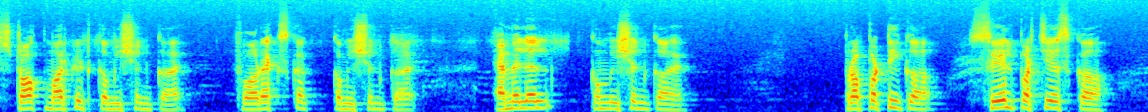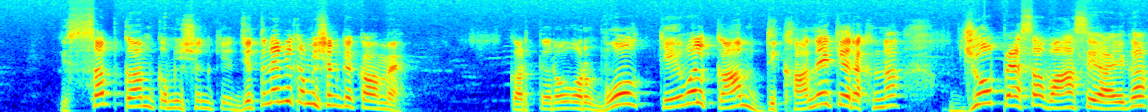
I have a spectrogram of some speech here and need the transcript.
स्टॉक मार्केट कमीशन का है फॉरेक्स का कमीशन का है एमएलएल कमीशन का है प्रॉपर्टी का सेल परचेज का, ये सब काम कमीशन के, जितने भी कमीशन के काम है, करते रहो। और वो केवल काम दिखाने के रखना, जो पैसा वहाँ से आएगा,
